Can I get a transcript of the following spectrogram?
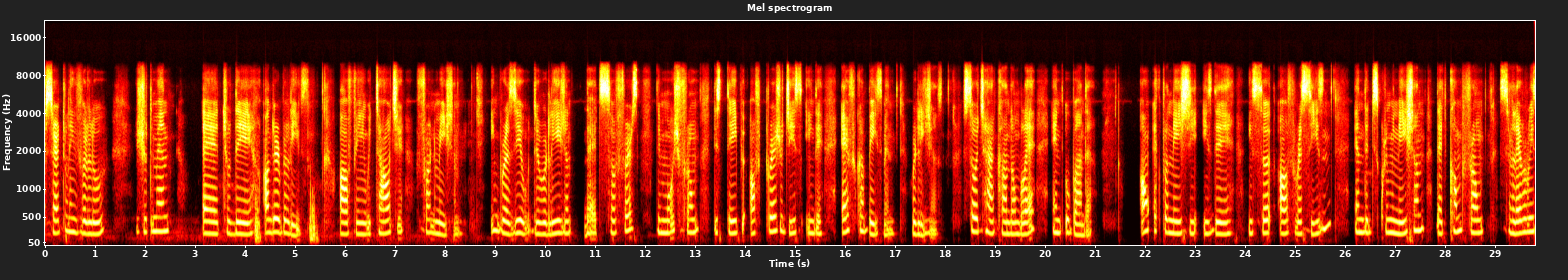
certain value judgment uh, to the other beliefs, often without formation. In Brazil, the religion that suffers the most from this type of prejudice in the African-based religions, such as Candomblé and Umbanda. One explanation is the insult of racism and the discrimination that come from slavery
